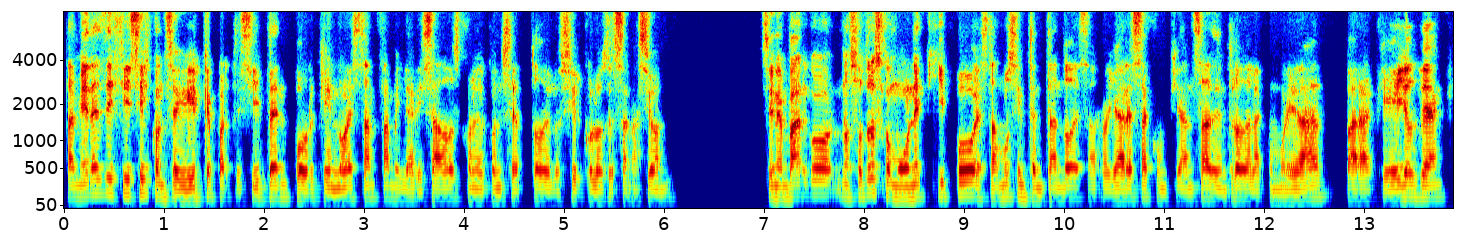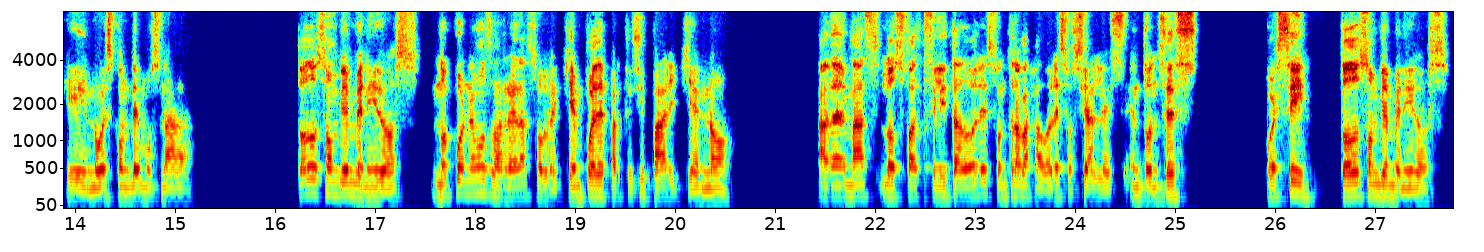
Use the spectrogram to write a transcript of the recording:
También es difícil conseguir que participen porque no están familiarizados con el concepto de los círculos de sanación. Sin embargo, nosotros como un equipo estamos intentando desarrollar esa confianza dentro de la comunidad para que ellos vean que no escondemos nada. Todos son bienvenidos, no ponemos barreras sobre quién puede participar y quién no. Además, los facilitadores son trabajadores sociales, entonces, pues sí, todos son bienvenidos.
